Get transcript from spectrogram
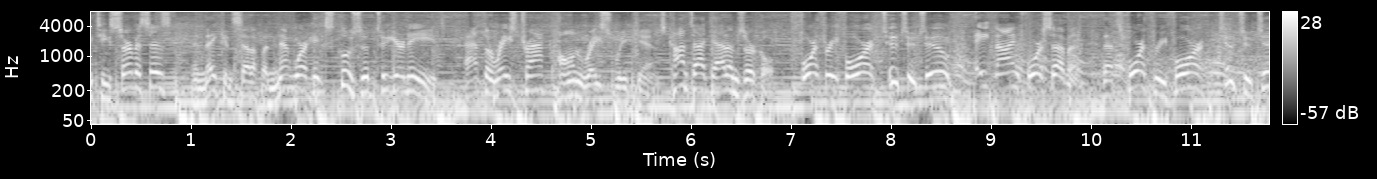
IT services, and they can set up a network exclusive to your needs at the racetrack on race weekends. Contact Adam Zirkle, 434 222 8947. That's 434 222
